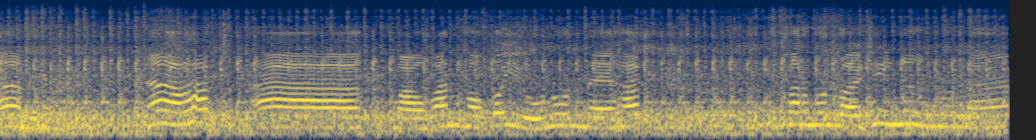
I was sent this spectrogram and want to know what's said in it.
นั่นนะครับอ่าเบาวันเขาก็อยู่นู่นเลยครับข้างบนลอยที่หนึ่งนู่นนะ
